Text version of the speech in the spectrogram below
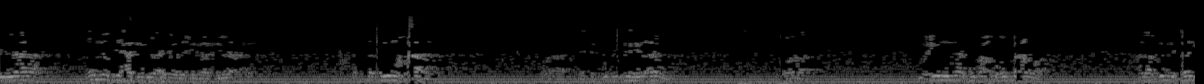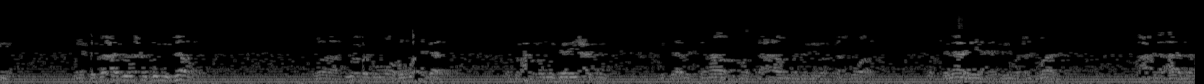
لله والنصيحة لله ولعباد الله. تستقيم حاله ويكون فيه الأمن ويعين الناس بعضهم بعضا على كل خير ويتباعدون عن كل شر. ويعبد الله وحده وتحكم شريعته كتاب التناصر والتعاون والبر والتقوى والتناهي عن الاثم والعدوان وعلى هذا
